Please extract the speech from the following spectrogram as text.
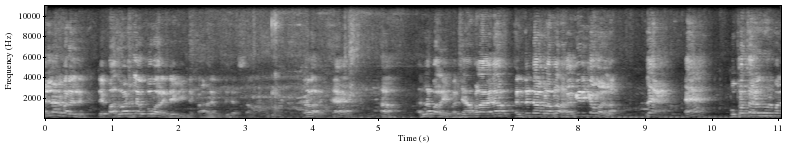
എല്ലാരും പറയൽ. മധുഭാഷയിൽ എപ്പോ പറയും? രവി എന്നെ കാണാൻ എന്ത് രസം പറയും ഏ? ആ എല്ലാം പറയും. പക്ഷെ അവളങ്ങനെ എന്തുണ്ടാവും അവൾ അഹങ്കരിക്കാൻ പാടില്ല. അല്ലേ? ഏ? മുപ്പത്താറ് എന്ന് പറയുമ്പോൾ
